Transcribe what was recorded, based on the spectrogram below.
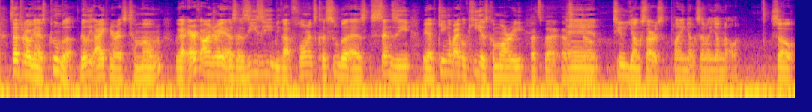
Seth Rogen as Pumbaa, Billy Eichner as Timon. We got Eric Andre as Azizi. We got Florence Kasumba as Senzi. We have Keegan Michael Key as Kamari, That's better. That's and dope. two young stars playing young Simba and young Nala. So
